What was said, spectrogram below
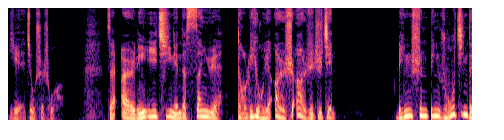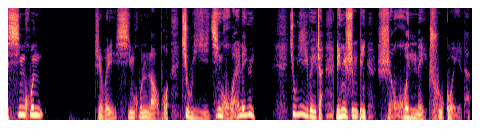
也就是说，在二零一七年的三月。六月二十二日之间，林生斌如今的新婚，这位新婚老婆就已经怀了孕，就意味着林生斌是婚内出轨了。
